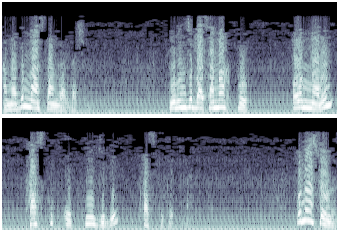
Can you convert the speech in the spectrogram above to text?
Anladın mı aslan kardeşim? Birinci basamak bu. Onların tasdik ettiği gibi tasdik etmek. Bu nasıl olur?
